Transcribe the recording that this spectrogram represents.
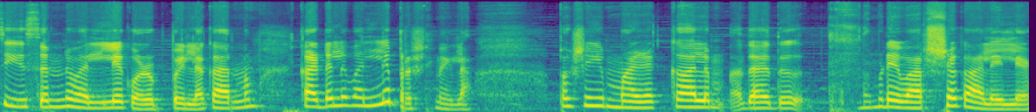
സീസണിന് വലിയ കുഴപ്പമില്ല. കാരണം കടൽ വലിയ പ്രശ്നമില്ല. പക്ഷേ ഈ മഴക്കാലം അതായത് നമ്മുടെ വർഷകാലമില്ലേ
